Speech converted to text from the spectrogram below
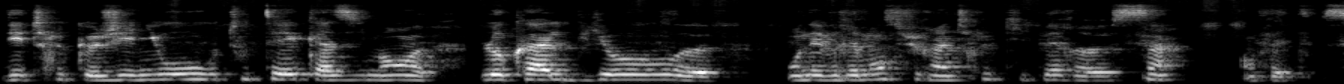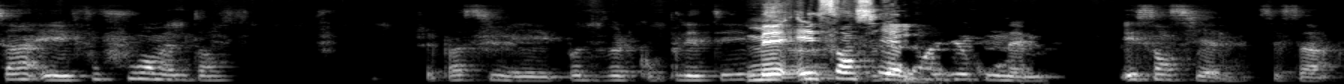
des trucs géniaux, tout est quasiment local, bio, on est vraiment sur un truc hyper sain en fait, sain et foufou en même temps. Je sais pas si les potes veulent compléter. Mais, essentiel. C'est un lieu qu'on aime. Essentiel, c'est ça.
